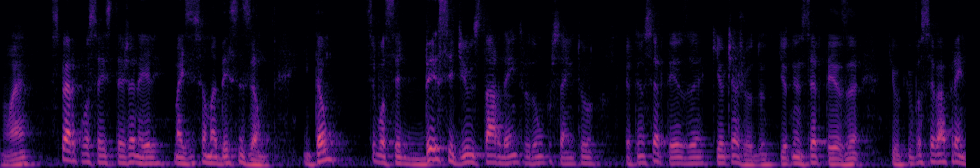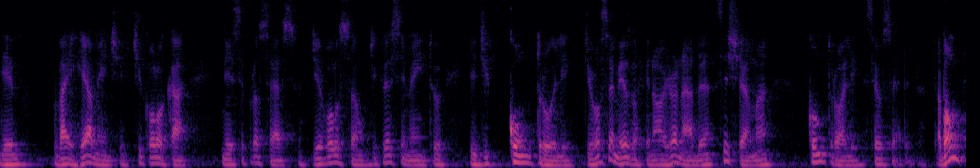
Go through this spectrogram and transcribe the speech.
não é? Espero que você esteja nele, mas isso é uma decisão. Então, se você decidiu estar dentro do 1%, eu tenho certeza que eu te ajudo e eu tenho certeza que o que você vai aprender vai realmente te colocar nesse processo de evolução, de crescimento e de controle de você mesmo. Afinal, a jornada se chama Controle Seu Cérebro, tá bom?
